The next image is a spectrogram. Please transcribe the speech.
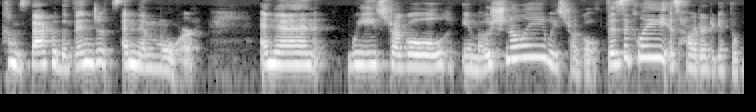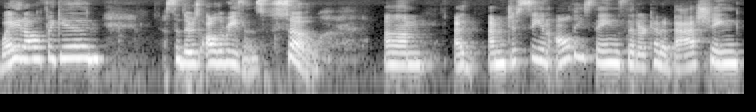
comes back with a vengeance and then more. And then we struggle emotionally, we struggle physically, it's harder to get the weight off again. So there's all the reasons. So, um, I, I'm just seeing all these things that are kind of bashing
